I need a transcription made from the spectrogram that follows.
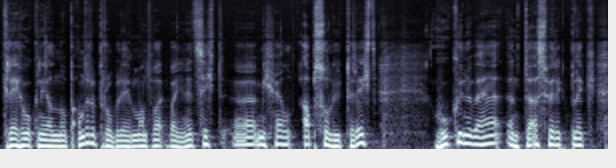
krijgen we ook een hele hoop andere problemen. Want wat, wat je net zegt, uh, Michael, absoluut terecht. Hoe kunnen wij een thuiswerkplek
